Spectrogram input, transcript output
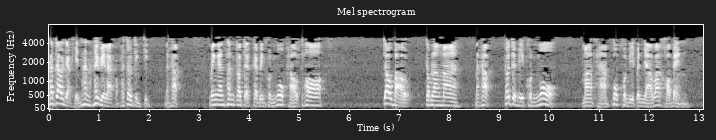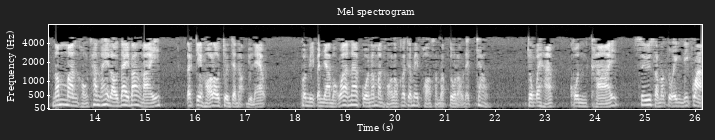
พระเจ้าอยากเห็นท่านให้เวลากับพระเจ้าจริง ๆนะครับ ไม่งั้นท่านก็จะกลายเป็นคนโง่เขลาทอเจ้าบ่าวกำลังมานะครับ ก็จะมีคนโง่มาถามพวกคนมีปัญญาว่าขอแบ่งน้ำมันของท่านให้เราได้บ้างไหมตะเกียงของเราจนจะดับอยู่แล้ว คนมีปัญญาบอกว่าน่ากลัวน้ำมันของเราก็จะไม่พอสำหรับตัวเราได้เจ้า จงไปหาคนขายซื้อสำหรับตัวเองดีกว่า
